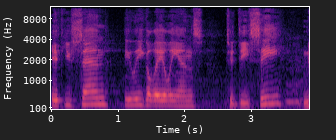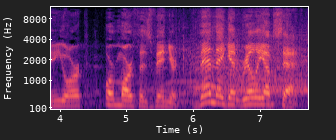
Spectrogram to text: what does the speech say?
if you send illegal aliens to D.C., New York, or Martha's Vineyard. Then they get really upset.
